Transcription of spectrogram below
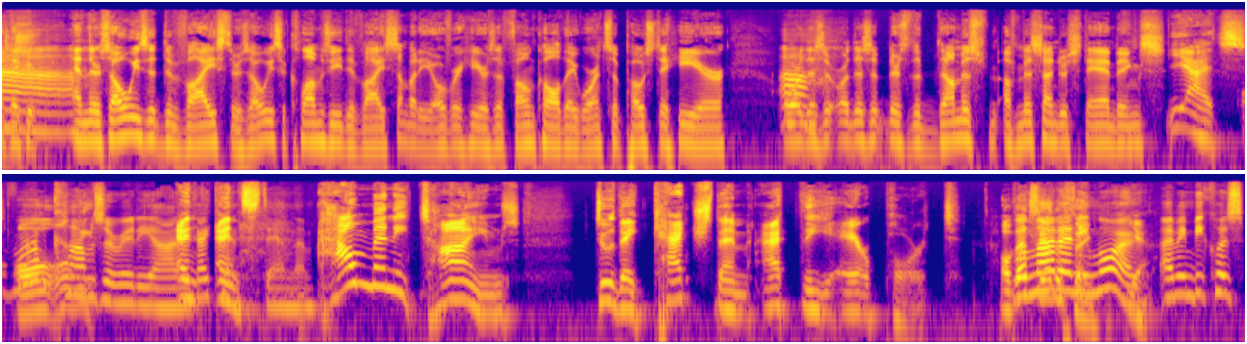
so they could- and there's always a device. There's always a clumsy device. Somebody overhears a phone call they weren't supposed to hear, or there's a, or there's a, there's the dumbest of misunderstandings. Yeah, it's all- Rom coms are idiotic. And- I can't and- stand them. how many times do they catch them at the airport? Oh, that's well, not the other thing. anymore. Yeah. I mean, because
